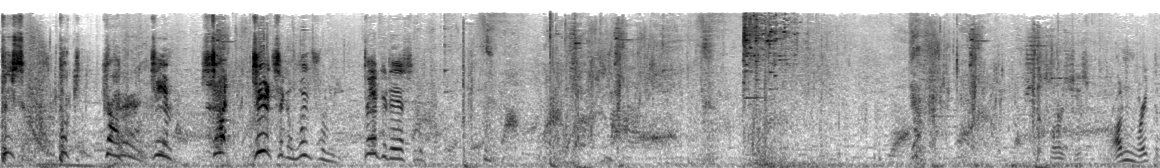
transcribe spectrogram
Piece of fucking goddamn. Stop dancing away from me, bigot ass. Just run right the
